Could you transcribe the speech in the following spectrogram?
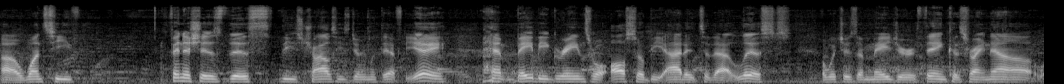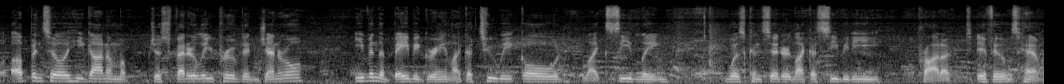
uh, once he finishes this these trials he's doing with the FDA, hemp baby greens will also be added to that list, which is a major thing because right now, up until he got them just federally approved in general, even the baby green, like a two week old like seedling, was considered like a CBD product if it was hemp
